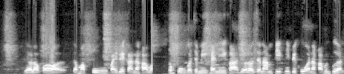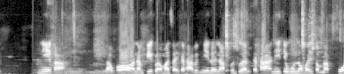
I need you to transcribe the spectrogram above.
ๆ เดี๋ยวเราก็จะมาปรุงไปด้วยกันนะคะ ว่าเครื่องปรุงก็จะมีแค่นี้ค่ะ เดี๋ยวเราจะนำพริกนี่ไปคั่วนะคะเพื่อนๆ นี่ค่ะเราก็นำพริกเรามาใส่กระทะแบบนี้เลยนะเพื่อนๆกระทะนี้จะวุ้นเอาไว้สำหรับคั่ว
